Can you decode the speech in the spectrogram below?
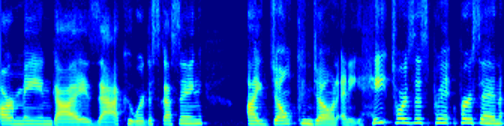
our main guy, Zach, who we're discussing, I don't condone any hate towards this per- person.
